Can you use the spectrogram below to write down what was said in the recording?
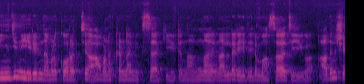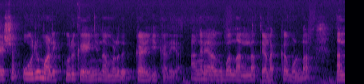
ഇഞ്ചി നീരിൽ നമ്മൾ കുറച്ച് ആവണക്കെണ്ണ മിക്സ് ആക്കിയിട്ട് നന്നായി നല്ല രീതിയിൽ മസാജ് ചെയ്യുക. അതിനുശേഷം ഒരു മണിക്കൂർ കഴിഞ്ഞ് നമ്മളിത് കഴുകി കളയുക അങ്ങനെ ആകുമ്പോൾ നല്ല തിളക്കമുള്ള നല്ല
